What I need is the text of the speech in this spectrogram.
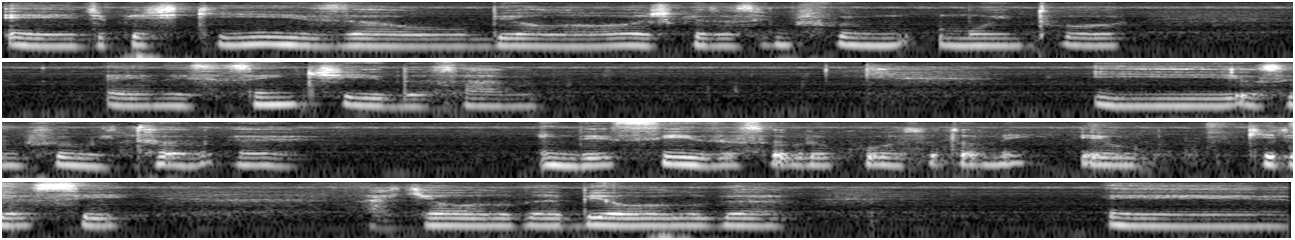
é, de pesquisa ou biológicas. Eu sempre fui muito é, nesse sentido, sabe? E eu sempre fui muito é, indecisa sobre o curso também. Eu queria ser arqueóloga, bióloga, é,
